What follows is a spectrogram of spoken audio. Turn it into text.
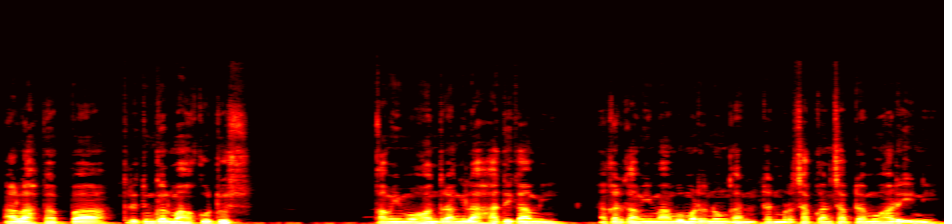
Allah Bapa Tritunggal Maha Kudus, kami mohon terangilah hati kami agar kami mampu merenungkan dan meresapkan sabdamu hari ini.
